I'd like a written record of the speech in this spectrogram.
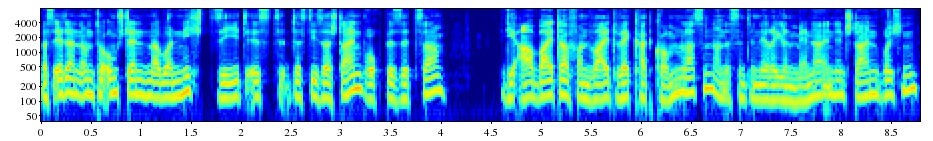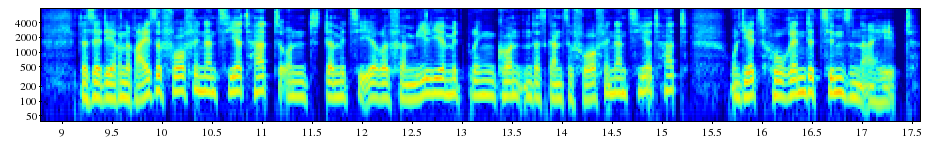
Was er dann unter Umständen aber nicht sieht, ist, dass dieser Steinbruchbesitzer die Arbeiter von weit weg hat kommen lassen, und es sind in der Regel Männer in den Steinbrüchen, dass er deren Reise vorfinanziert hat und damit sie ihre Familie mitbringen konnten, das Ganze vorfinanziert hat und jetzt horrende Zinsen erhebt.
